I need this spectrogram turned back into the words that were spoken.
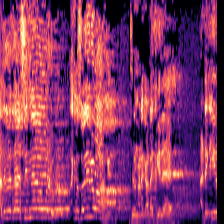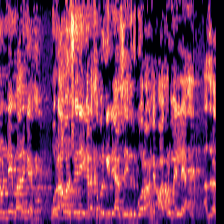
அதுல தான் சிந்தனை ஓடும். அங்க சொல்லிடுவாங்க. திருமணம் அடக்கிற அடக்கின உடனே பாருங்க ஒரு வருஷம் சரி எங்களை கபர்கிட்ட யார் செய்துட்டு போறாங்க. பாக்குறோமா இல்லையா? அதுல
